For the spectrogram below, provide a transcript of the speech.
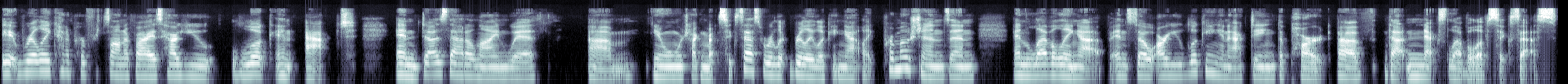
It really kind of personifies how you look and act. And does that align with um, you know when we're talking about success we're li- really looking at like promotions and and leveling up. And so are you looking and acting the part of that next level of success?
